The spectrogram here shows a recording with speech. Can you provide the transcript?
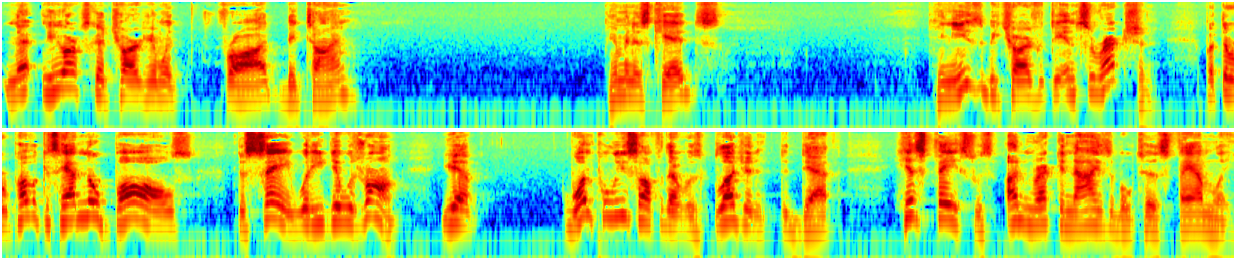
New York's going to charge him with fraud, big time. Him and his kids. He needs to be charged with the insurrection. But the Republicans have no balls to say what he did was wrong. You have one police officer that was bludgeoned to death. His face was unrecognizable to his family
